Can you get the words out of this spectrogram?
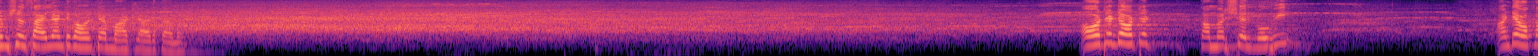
నిమిషం సైలెంట్గా ఉంటే మాట్లాడతాను. Out and out commercial movie అంటే ఒక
